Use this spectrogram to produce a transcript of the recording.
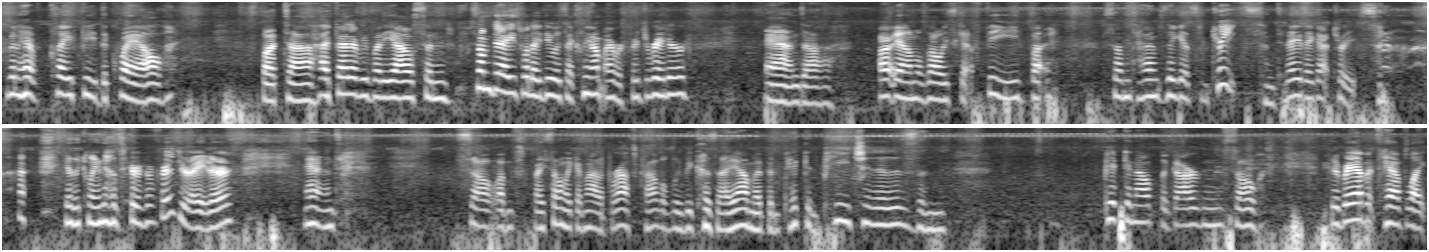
I'm going to have Clay feed the quail. But uh, I fed everybody else, and some days what I do is I clean up my refrigerator, and uh, our animals always get feed, but sometimes they get some treats, and today they got treats. Because I cleaned out the refrigerator, and so um, I sound like I'm out of breath, probably because I am. I've been picking peaches and picking out the garden. So the rabbits have like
